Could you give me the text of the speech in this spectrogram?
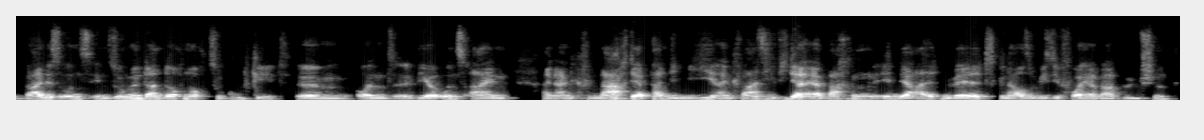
weil es uns in Summe dann doch noch zu gut geht ähm, und wir uns ein, ein, ein, nach der Pandemie ein quasi Wiedererwachen in der alten Welt, genauso wie sie vorher war, wünschen.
